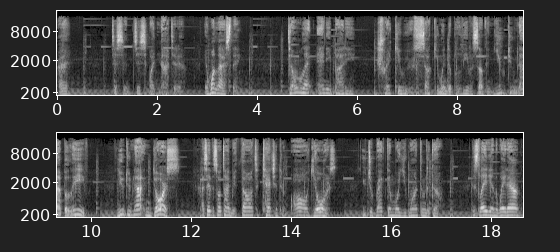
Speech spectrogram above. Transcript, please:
right? Just just what not to do. And one last thing. Don't let anybody trick you or suck you into believing something you do not believe. You do not endorse. I say this all the time your thoughts, attention, they're all yours. You direct them where you want them to go. This lady on the way down,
